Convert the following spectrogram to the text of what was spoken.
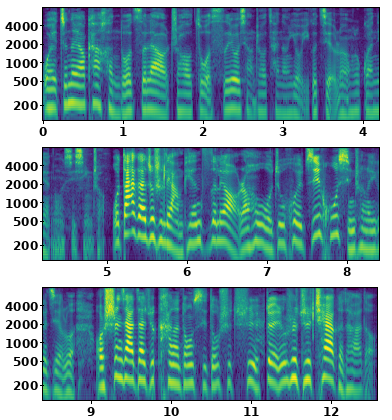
我也真的要看很多资料之后，左思右想之后，才能有一个结论或者观点东西形成。我大概就是两篇资料，然后我就会几乎形成了一个结论。我剩下再去看的东西都是去对，就是去 check 它的。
